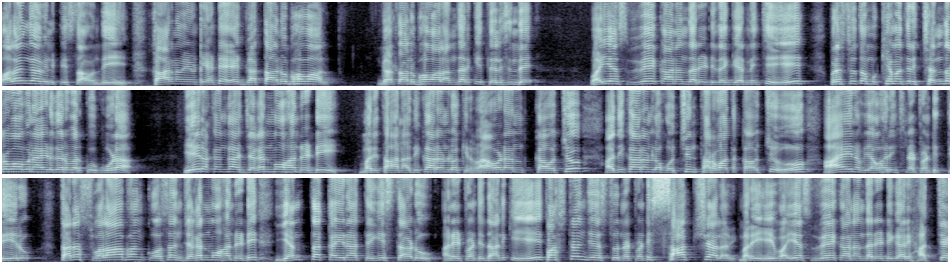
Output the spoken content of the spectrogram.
బలంగా వినిపిస్తూ ఉంది. కారణం ఏమిటి అంటే గత అనుభవాలు గత అనుభవాలు అందరికీ తెలిసిందే. వైఎస్ వివేకానందరెడ్డి దగ్గర నుంచి ప్రస్తుత ముఖ్యమంత్రి చంద్రబాబు నాయుడు గారి వరకు కూడా ఏ రకంగా జగన్మోహన్ రెడ్డి మరి తాను అధికారంలోకి రావడం కావచ్చు అధికారంలోకి వచ్చిన తర్వాత కావచ్చు ఆయన వ్యవహరించినటువంటి తీరు తన స్వలాభం కోసం జగన్మోహన్ రెడ్డి ఎంతకైనా తెగిస్తాడు అనేటువంటి దానికి స్పష్టం చేస్తున్నటువంటి సాక్ష్యాలు అవి. మరి వైఎస్ వివేకానంద రెడ్డి గారి హత్య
